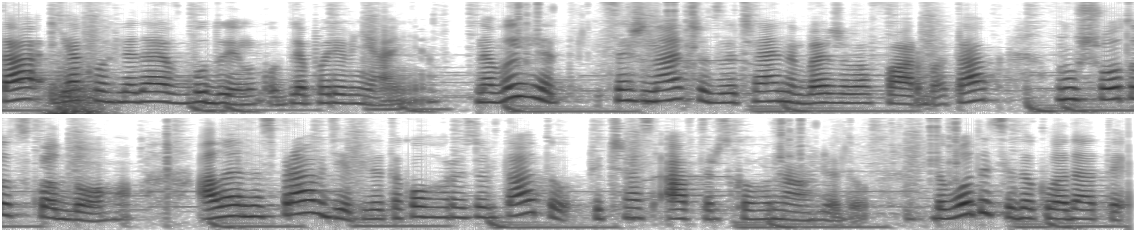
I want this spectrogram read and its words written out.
та як виглядає в будинку для порівняння. На вигляд, це ж наче звичайна бежева фарба, так? Ну що тут складного? Але насправді для такого результату під час авторського нагляду доводиться докладати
